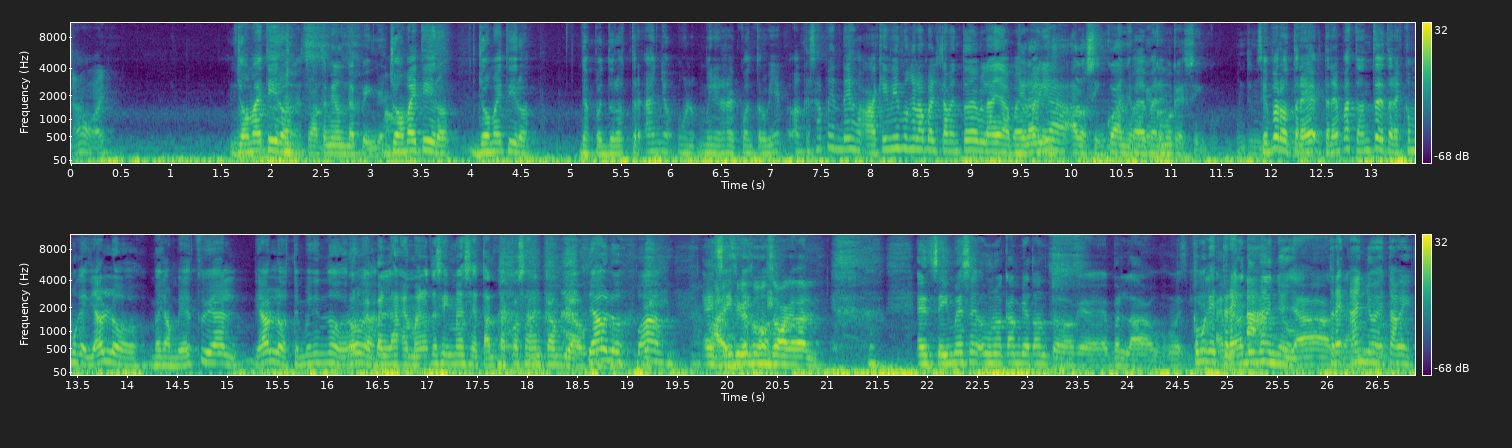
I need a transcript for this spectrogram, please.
no hay. Yo me tiro, Esto va a terminar un despingue. yo me tiro, yo me tiro. Después de los tres años, un mini reencuentro bien, aunque sea pendejo, aquí mismo en el apartamento de playa. Yo puedes lo haría a los 5 años, Puede porque es como que 5. Sí, pero tres, tres bastante, tres como que diablo, me cambié de estudiar, diablo, estoy vendiendo Porque droga. es verdad, en menos de 6 meses tantas cosas han cambiado. Diablo, wow. En Ahí seis sí que tú no se va a quedar. En 6 meses uno cambia tanto que es verdad. Como que en tres menos de un años, año ya. tres años está bien.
